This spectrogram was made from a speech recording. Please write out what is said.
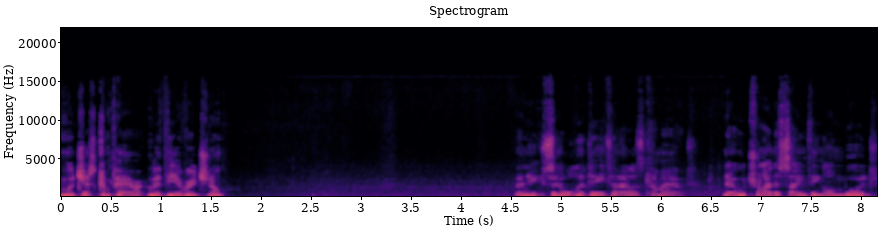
We'll just compare it with the original. And you can see all the detail has come out. Now we'll try the same thing on wood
